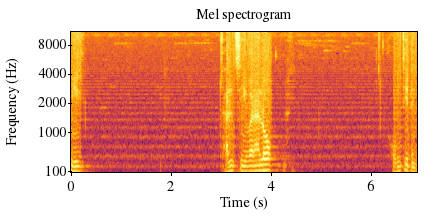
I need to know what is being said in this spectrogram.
มีสันสีวนโลกขุมที่หนึ่ง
